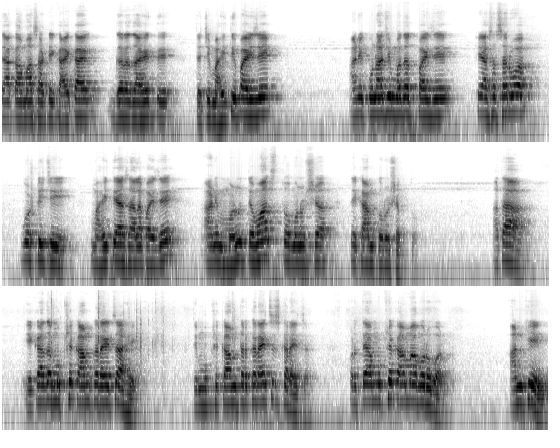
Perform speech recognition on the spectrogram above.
त्या कामासाठी काय काय गरज आहे ते त्याची माहिती पाहिजे आणि कुणाची मदत पाहिजे हे असं सर्व गोष्टीची माहिती असायला पाहिजे आणि म्हणून तेव्हाच तो मनुष्य ते काम करू शकतो. आता एखादं मुख्य काम करायचं आहे ते मुख्य काम तर करायचंच करायचं पण त्या मुख्य कामाबरोबर आणखीन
